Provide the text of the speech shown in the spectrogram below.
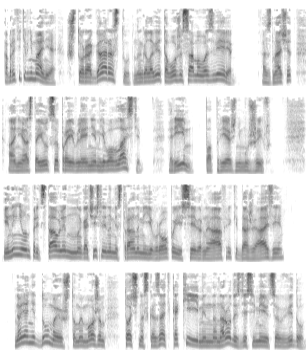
Обратите внимание, что рога растут на голове того же самого зверя, а значит, они остаются проявлением его власти. Рим по-прежнему жив и ныне он представлен многочисленными странами Европы и Северной Африки, даже Азии. Но я не думаю, что мы можем точно сказать, какие именно народы здесь имеются в виду.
